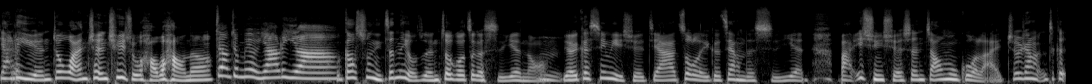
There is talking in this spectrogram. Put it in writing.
压力源都完全去除，好不好？呢，这样就没有压力啦。我告诉你，真的有人做过这个实验哦、嗯。有一个心理学家做了一个这样的实验，把一群学生招募过来，就让这个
